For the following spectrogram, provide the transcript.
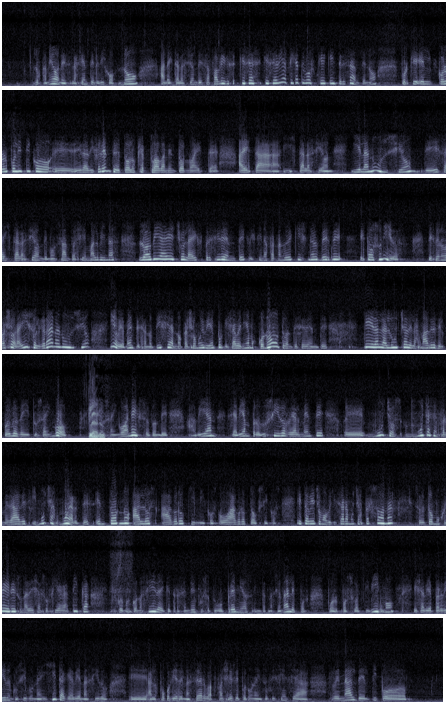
los camiones la gente le dijo no a la instalación de esa fábrica que se, que se, había fíjate vos qué, qué interesante no porque el color político eh, era diferente de todos los que actuaban en torno a este a esta instalación y el anuncio de esa instalación de Monsanto allí en Malvinas lo había hecho la expresidente Cristina Fernández de Kirchner desde Estados Unidos, desde Nueva York. Ahí hizo el gran anuncio y obviamente esa noticia no cayó muy bien porque ya veníamos con otro antecedente que era la lucha de las madres del pueblo de Ituzaingó, Claro. Ituzaingó anexo, donde habían se habían producido realmente eh, muchos muchas enfermedades y muchas muertes en torno a los agroquímicos o agrotóxicos. Esto había hecho movilizar a muchas personas, sobre todo mujeres, una de ellas Sofía Gatica, que fue muy conocida y que trascendió, incluso tuvo premios internacionales por, por, por su activismo. Ella había perdido inclusive una hijita que había nacido eh, a los pocos días de nacer, fallece por una insuficiencia renal del tipo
